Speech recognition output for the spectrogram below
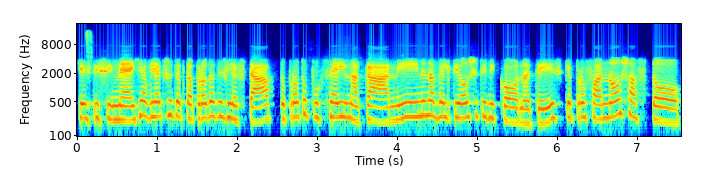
Και στη συνέχεια βλέπεις ότι από τα πρώτα της λεφτά το πρώτο που θέλει να κάνει είναι να βελτιώσει την εικόνα της και προφανώς αυτό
